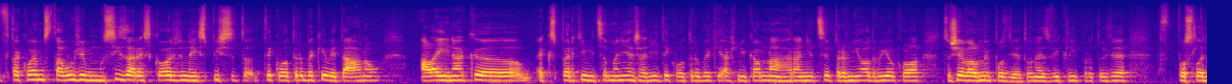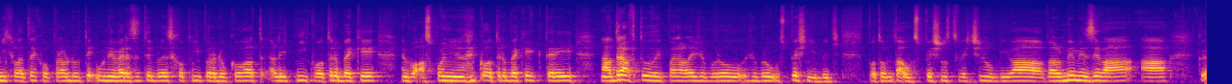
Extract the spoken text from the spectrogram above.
v takovém stavu, že musí zariskovat, že nejspíš si to, ty quarterbacky vytáhnou, ale jinak eh, experti víceméně řadí ty quarterbacky až někam na hranici prvního a druhého kola, což je velmi pozdě. Je to nezvyklý, protože v posledních letech opravdu ty univerzity byly schopny produkovat elitní quarterbacky, nebo aspoň quarterbacky, který na draftu vypadali, že budou, že budou úspěšní. Byť potom ta úspěšnost většinou bývá velmi mizivá a eh,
